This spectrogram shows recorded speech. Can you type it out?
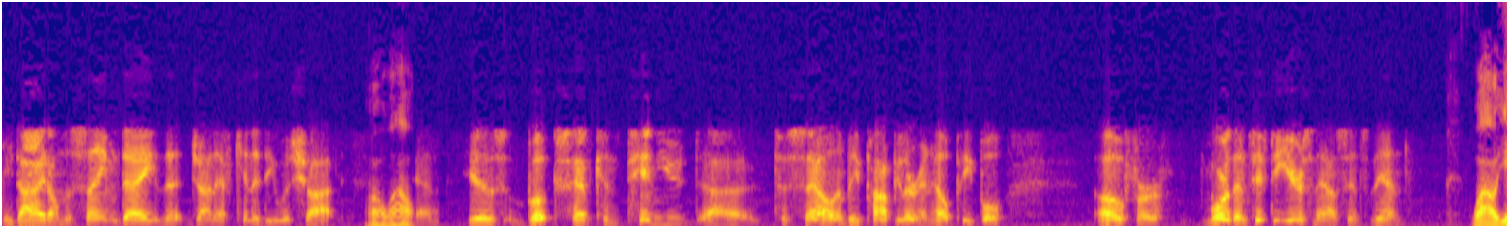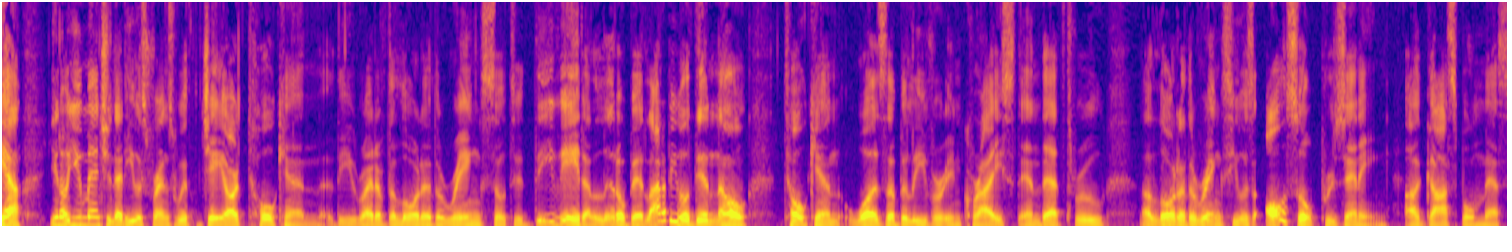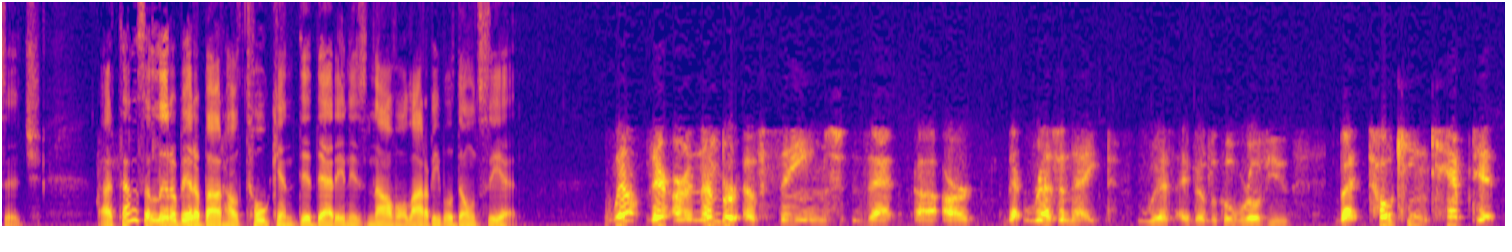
He died on the same day that John F. Kennedy was shot. Oh, wow. And his books have continued uh, to sell and be popular and help people, oh, for more than 50 years now since then. Wow, yeah. You know, you mentioned that he was friends with J.R. Tolkien, the writer of The Lord of the Rings. So to deviate a little bit, a lot of people didn't know Tolkien was a believer in Christ and that through uh, Lord of the Rings, he was also presenting a gospel message. Uh, tell us a little bit about how Tolkien did that in his novel. A lot of people don't see it. Well, there are a number of themes that uh, are that resonate with a biblical worldview but Tolkien kept it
